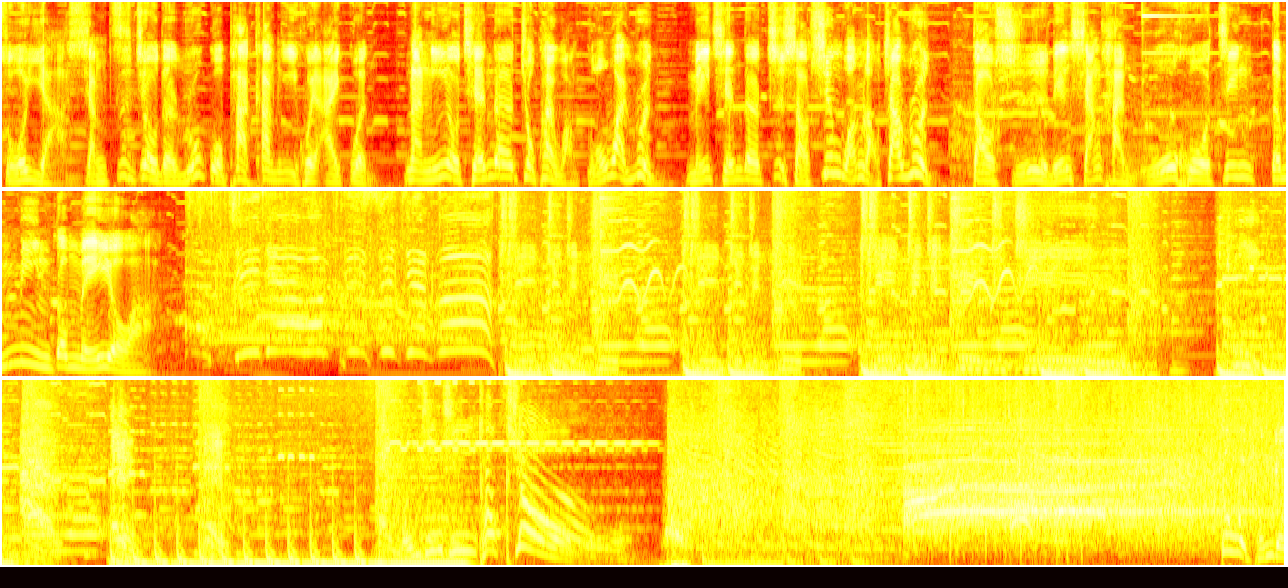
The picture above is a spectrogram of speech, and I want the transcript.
所以啊，想自救的如果怕抗议会挨棍，那你有钱的就快往国外润，没钱的至少先往老家润，到时连想喊我火精的命都没有啊！今天我必须解放！粉红经济 Talk Show。各位朋友，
